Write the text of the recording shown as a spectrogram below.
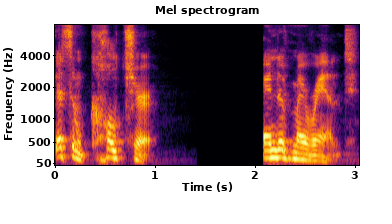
Get some culture. End of my rant.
